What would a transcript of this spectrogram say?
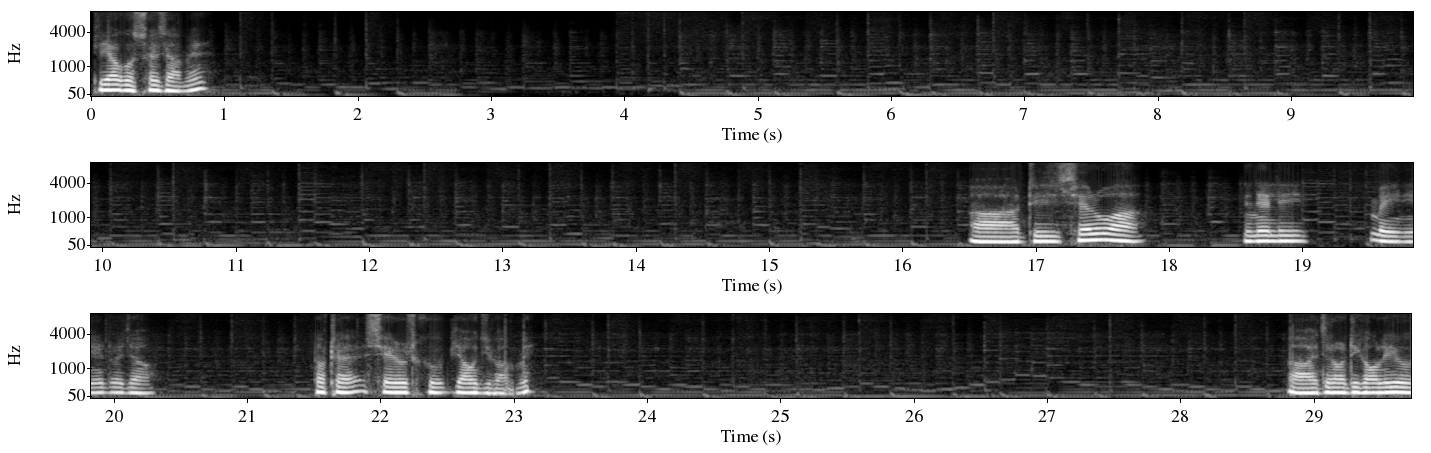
ဒီအောက်ကိုဆွဲကြမယ် အာဒီ share ကနည်းနည်းလေးမိန်နေတဲ့အတွက်ကြောင့်နောက်ထပ် share တစ်ခုပြောင်းကြည့်ပါမယ်အာကျွန်တော်ဒီကောင်လေးကို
